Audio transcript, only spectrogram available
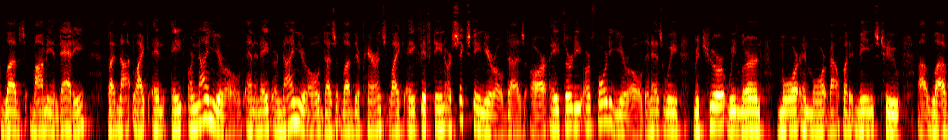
loves mommy and daddy but not like an eight or nine year old. And an eight or nine year old doesn't love their parents like a 15 or 16 year old does, or a 30 or 40 year old. And as we mature, we learn more and more about what it means to uh, love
